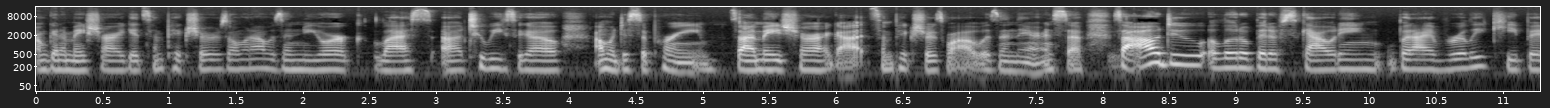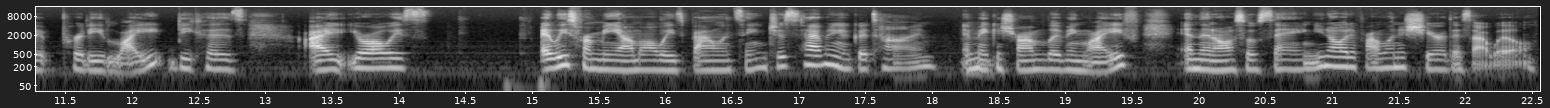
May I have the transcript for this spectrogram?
I'm gonna make sure I get some pictures. Or when I was in New York last uh, two weeks ago, I went to Supreme, so I made sure I got some pictures while I was in there and stuff. So I'll do a little bit of scouting, but I really keep it pretty light because I you're always at least for me, I'm always balancing just having a good time and mm-hmm. making sure I'm living life, and then also saying, you know what, if I want to share this, I will.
